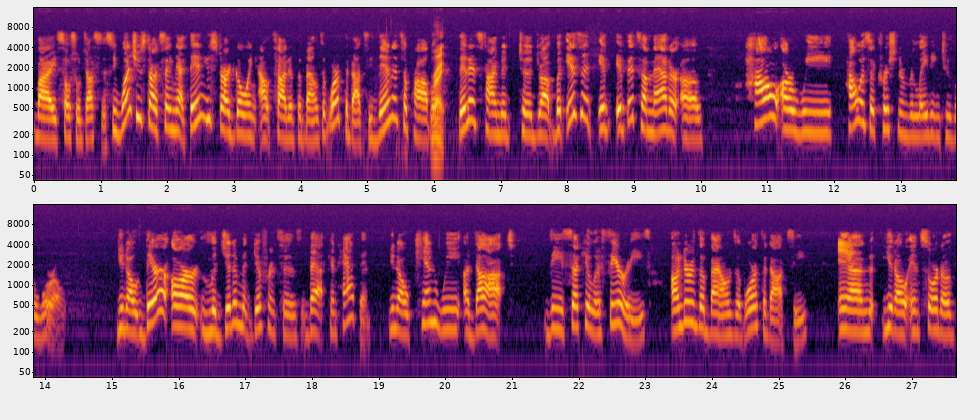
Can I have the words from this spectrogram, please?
by social justice. See, once you start saying that, then you start going outside of the bounds of orthodoxy. Then it's a problem. Right. Then it's time to, to drop. But is it if if it's a matter of how are we how is a Christian relating to the world? You know, there are legitimate differences that can happen. You know, can we adopt the secular theories under the bounds of orthodoxy and you know and sort of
